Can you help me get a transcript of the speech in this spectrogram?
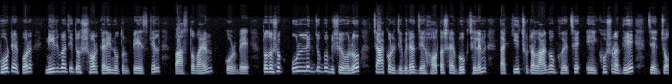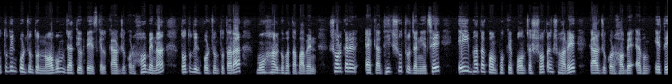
ভোটের পর নির্বাচিত সরকারি নতুন পে স্কেল বাস্তবায়ন করবে। তো দর্শক, উল্লেখযোগ্য বিষয় হলো, চাকরিজীবীরা যে হতাশায় ভুগছিলেন তা কিছুটা লাঘব হয়েছে এই ঘোষণা দিয়ে যে যতদিন পর্যন্ত নবম জাতীয় পে স্কেল কার্যকর হবে না, ততদিন পর্যন্ত তারা মহার্ঘ ভাতা পাবেন। সরকারের একাধিক সূত্র জানিয়েছে এই ভাতা কমপক্ষে পঞ্চাশ শতাংশ হারে কার্যকর হবে এবং এতে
